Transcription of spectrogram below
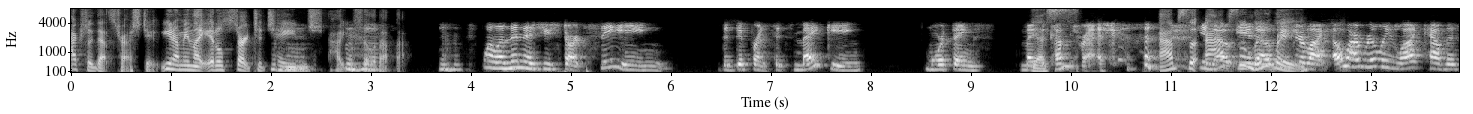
actually that's trash too you know what i mean like it'll start to change how you feel Mhm. about that Mhm. Well, and then as you start seeing the difference it's making, more things may Yes. become trash. Absol- you know, absolutely You know, you're like, oh, I really like how this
